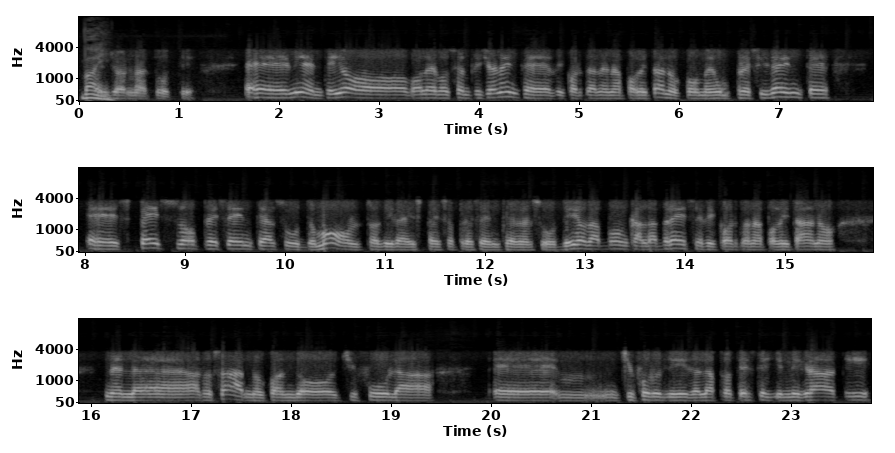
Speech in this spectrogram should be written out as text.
vai. Buongiorno a tutti. Eh, niente, io volevo semplicemente ricordare Napoletano come un presidente è spesso presente al sud, molto direi spesso presente nel sud. Io da buon calabrese ricordo Napolitano nel, a Rosarno quando ci fu la, eh, ci furono la protesta degli immigrati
